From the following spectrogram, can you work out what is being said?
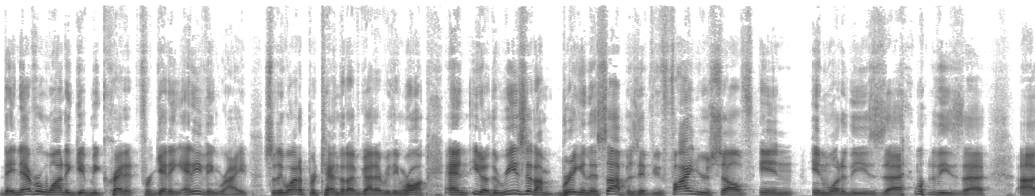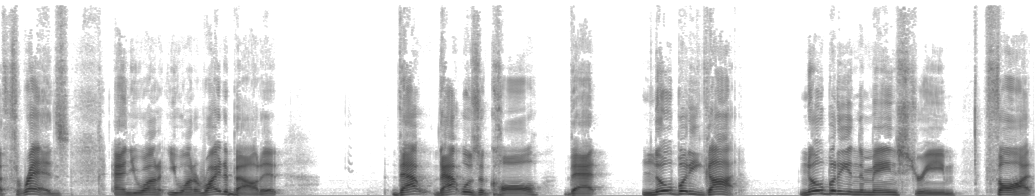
They never want to give me credit for getting anything right, so they want to pretend that I've got everything wrong. And you know, the reason I'm bringing this up is if you find yourself in in one of these uh, one of these uh, uh, threads, and you want you want to write about it, that that was a call that nobody got. Nobody in the mainstream thought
